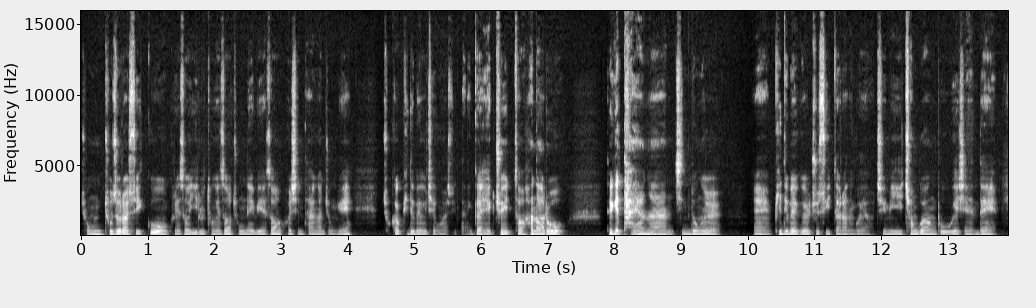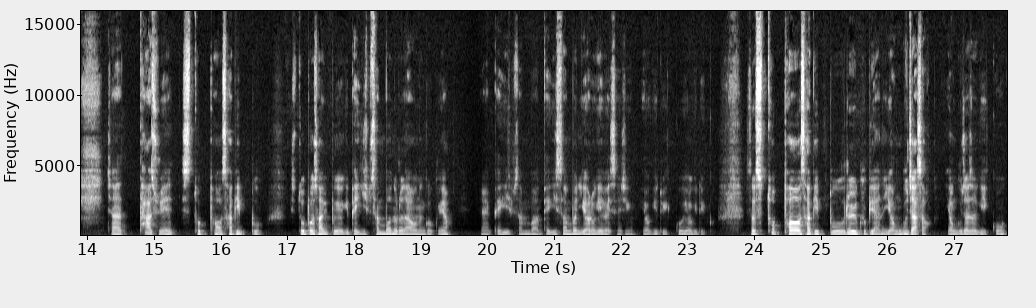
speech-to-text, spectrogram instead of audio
종- 조절할 수 있고 그래서 이를 통해서 종래에 비해서 훨씬 다양한 종류의 촉각 피드백을 제공할 수 있다. 그러니까 액추에이터 하나로 되게 다양한 진동을 예, 피드백을 줄 수 있다라는 거예요. 지금 이 청구항 보고 계시는데 자 다수의 스토퍼 삽입부 스토퍼 삽입부 여기 123번으로 나오는 거고요. 예, 123번 123번이 여러 개가 있어요. 지금 여기도 있고 여기도 있고 그래서 스토퍼 삽입부를 구비하는 연구 자석 연구 자석이 있고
